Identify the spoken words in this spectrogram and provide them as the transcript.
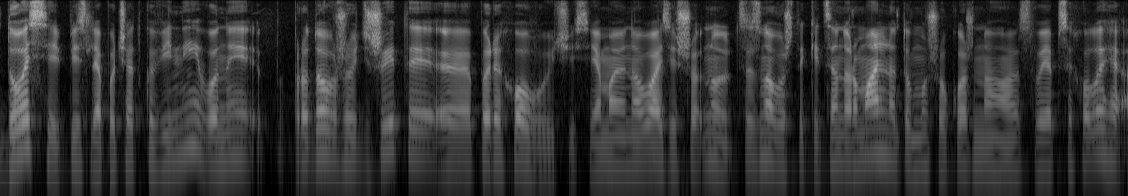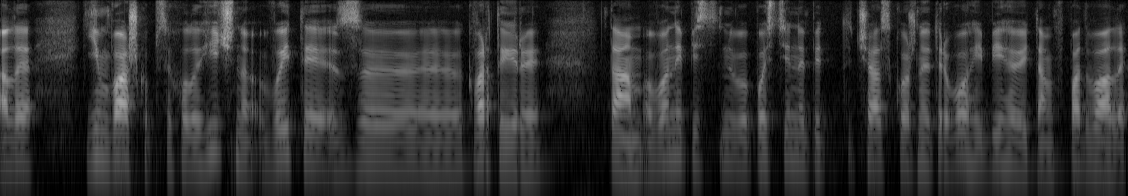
досі, після початку війни, вони продовжують жити, е, переховуючись. Я маю на увазі, що ну, це знову ж таки це нормально, тому що у кожного своя психологія, але їм важко психологічно вийти з е, квартири. Там вони постійно під час кожної тривоги бігають там в підвали.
